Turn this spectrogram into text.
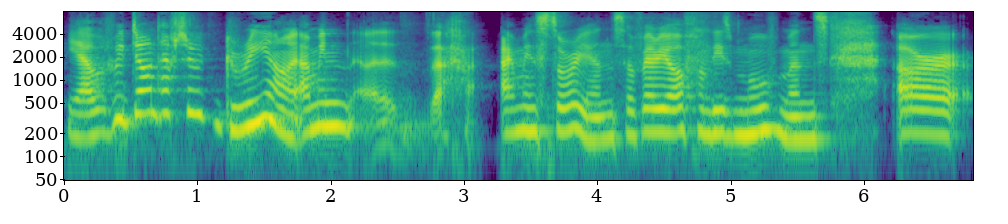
yeah, but we don't have to agree on it. I mean, uh, I'm a historian, so very often these movements are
